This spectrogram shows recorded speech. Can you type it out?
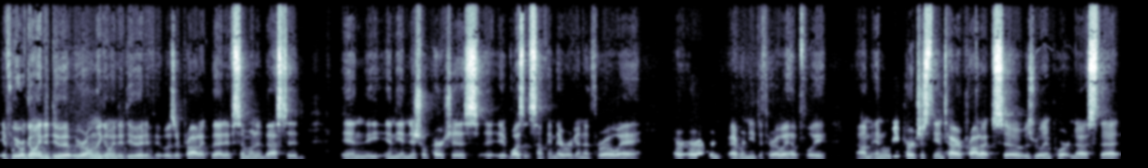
if we were going to do it, we were only going to do it if it was a product that if someone invested in the in the initial purchase. It wasn't something they were going to throw away or, or ever, ever, need to throw away, hopefully, um, and repurchase the entire product. So it was really important to us that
